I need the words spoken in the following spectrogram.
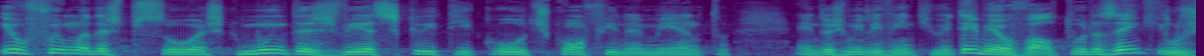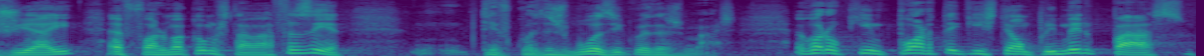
eu fui uma das pessoas que muitas vezes criticou o desconfinamento em 2021. E também houve alturas em que elogiei a forma como estava a fazer. Teve coisas boas e coisas más. Agora, o que importa é que isto é um primeiro passo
